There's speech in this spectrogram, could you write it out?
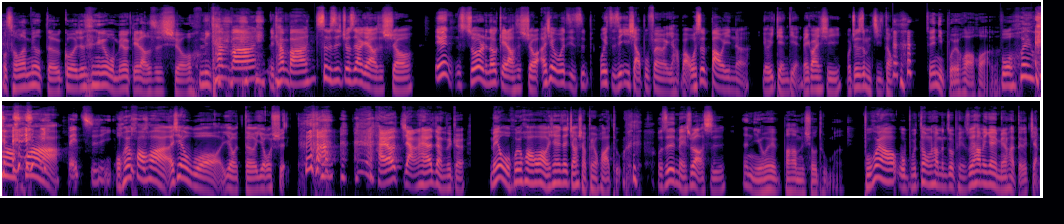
我从来没有得过，就是因为我没有给老师修。你看吧，你看吧，是不是就是要给老师修？因为所有人都给老师修，而且我只是我只是一小部分而已，好不好？我是爆音了，有一点点没关系，我就是这么激动。所以你不会画画吗？我会画画，被质疑。我会画画，而且我有得优选，还要讲还要讲这个？没有，我会画画。我现在在教小朋友画图，我是美术老师。那你会帮他们修图吗？不会啊，我不动他们作品，所以他们应该也没办法得奖。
